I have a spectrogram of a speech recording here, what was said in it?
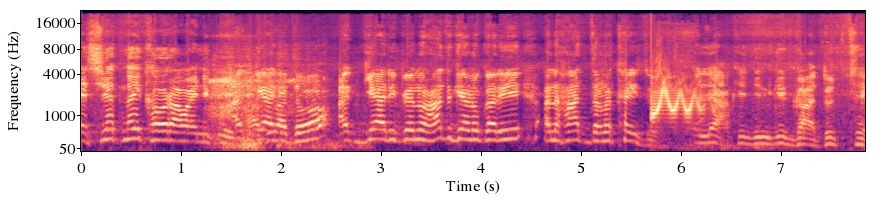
એસિયત નહીં ખવડાવવાની કોઈ. અગિયાર રૂપિયાનું હાથ ગેણું કરી અને હાથ જણા ખાઈ જો એટલે આખી જિંદગી ગાધું જ છે.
